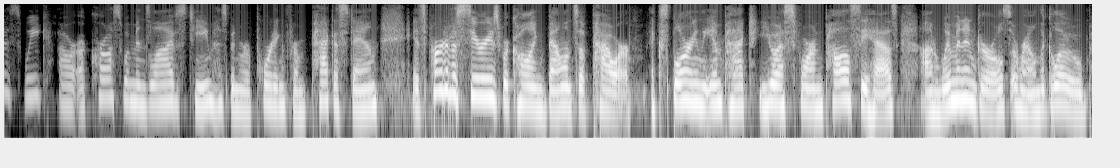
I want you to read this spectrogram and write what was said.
this week, our Across Women's Lives team has been reporting from Pakistan. It's part of a series we're calling Balance of Power, exploring the impact U.S. foreign policy has on women and girls around the globe.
